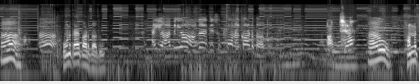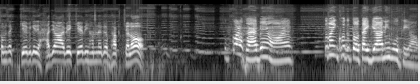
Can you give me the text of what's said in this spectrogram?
हाँ फ़ोन करता तू। अच्छा। हाँ हमने तुमसे के भी कही हज़ार आवे के दी हमने के भग चलो। तुम कौन कह बे यार तुम्हें खुद तो तैयार नहीं होते आओ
